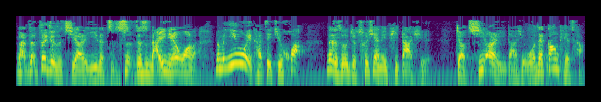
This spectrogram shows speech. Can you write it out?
那这这就是七二一的指示，这是哪一年我忘了？那么因为他这句话，那个时候就出现了一批大学叫七二一大学。我在钢铁厂，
